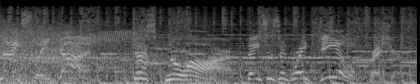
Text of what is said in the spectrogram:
Nicely done. Dusknoir faces a great deal of pressure.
